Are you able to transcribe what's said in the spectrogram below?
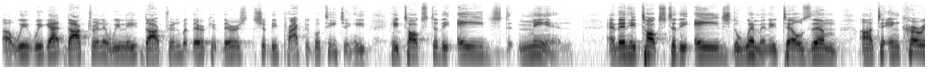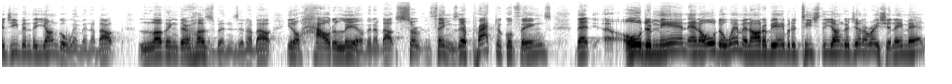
Uh, we, we got doctrine and we need doctrine, but there, there should be practical teaching. He, he talks to the aged men, and then he talks to the aged women. He tells them uh, to encourage even the younger women about loving their husbands and about you know how to live and about certain things. They're practical things that uh, older men and older women ought to be able to teach the younger generation. Amen?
